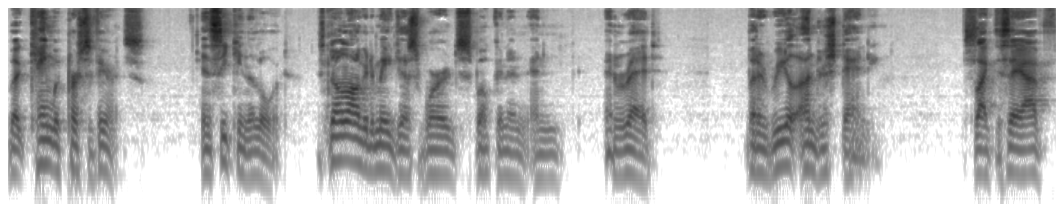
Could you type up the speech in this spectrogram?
but came with perseverance in seeking the Lord. It's no longer to me just words spoken and, and, and read, but a real understanding. It's like to say I've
